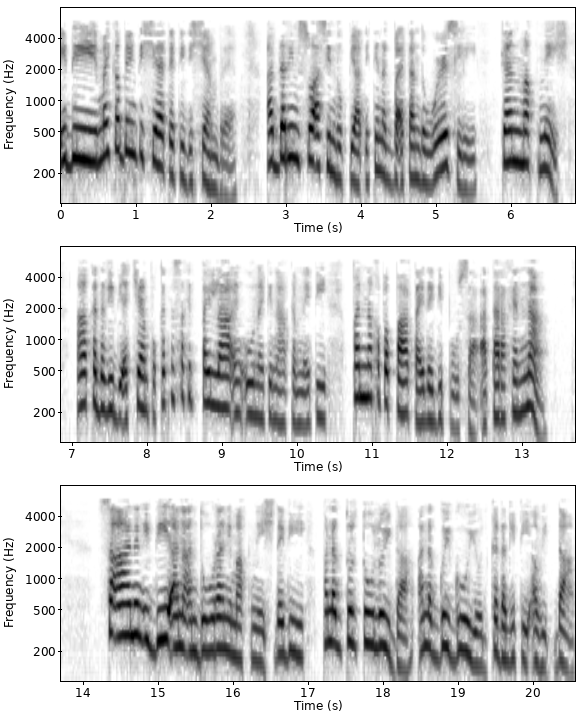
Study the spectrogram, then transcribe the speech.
Idi may ka 27 ti Disyembre, at darin so asinupyat iti nagbaitan the Worsley kan Macnish a kadagi di atiyempo kat nasakit pay laeng unay tinakam na iti pan nakapapatay day di pusa at taraken na. Saanan idi ana andura ni Macnish day di panagtultuloy da a nagguyguyod kadagiti awit da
